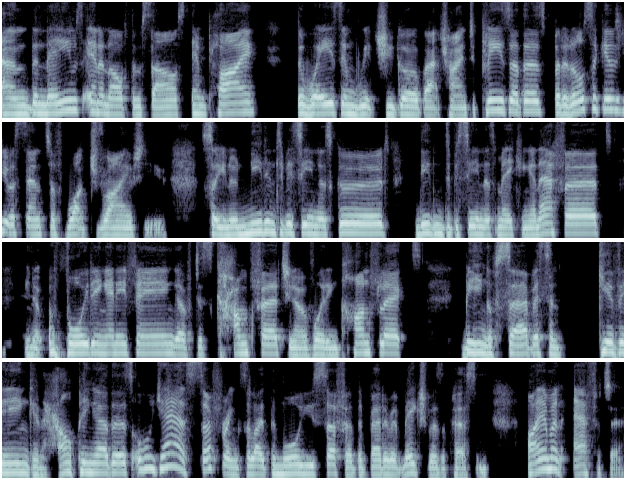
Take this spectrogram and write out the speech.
And the names in and of themselves imply the ways in which you go about trying to please others, but it also gives you a sense of what drives you. So, you know, needing to be seen as good, needing to be seen as making an effort, you know, avoiding anything of discomfort, you know, avoiding conflict, being of service and giving and helping others. Oh, yeah, suffering. So, like, the more you suffer, the better it makes you as a person. I am an efforter.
